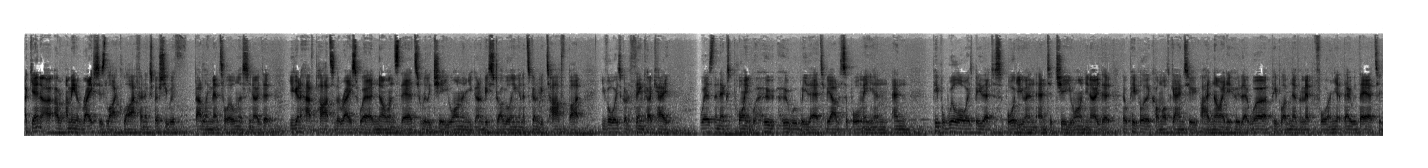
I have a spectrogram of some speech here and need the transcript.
again, I, I mean, a race is like life, and especially with battling mental illness, you know, that you're going to have parts of the race where no one's there to really cheer you on, and you're going to be struggling, and it's going to be tough. But you've always got to think, okay, where's the next point? Who who will be there to be able to support me? And and people will always be there to support you and, and to cheer you on. You know, that there were people at the Commonwealth Games who I had no idea who they were, people I've never met before, and yet they were there to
